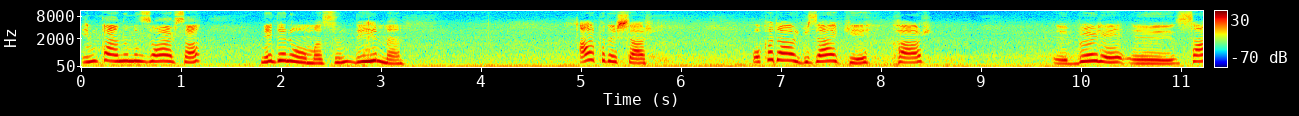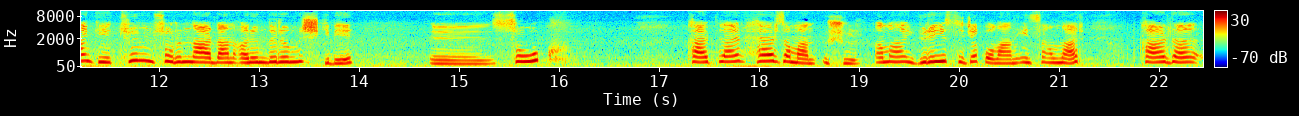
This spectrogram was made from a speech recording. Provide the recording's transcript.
imkanımız varsa neden olmasın değil mi? Arkadaşlar o kadar güzel ki kar e, böyle e, sanki tüm sorunlardan arındırılmış gibi e, soğuk kalpler her zaman üşür ama yüreği sıcak olan insanlar karda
